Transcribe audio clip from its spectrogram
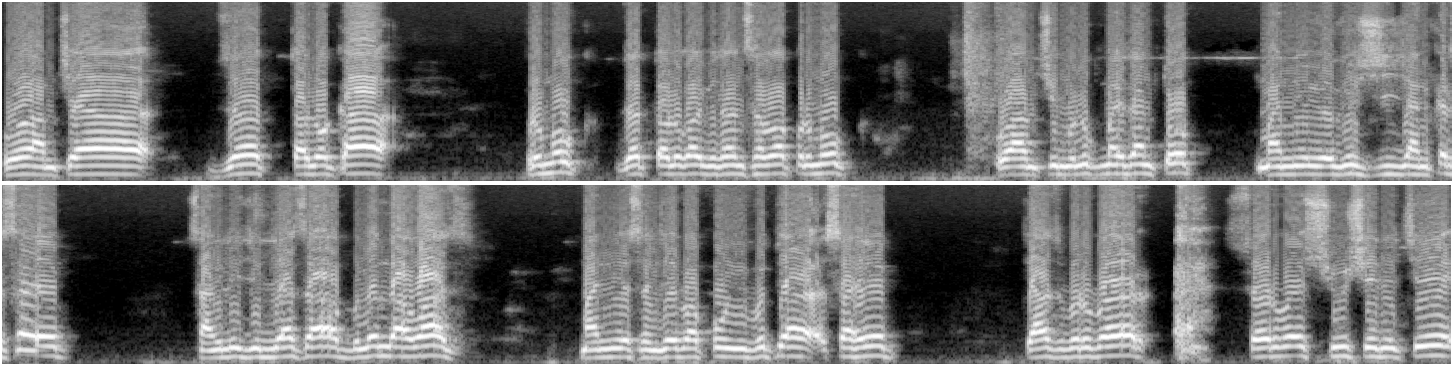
व आमच्या जत तालुका प्रमुख जत तालुका विधानसभा प्रमुख व आमची मुलुक मैदान तोप माननीय योगेशजी जानकर साहेब सांगली जिल्ह्याचा बुलंद आवाज माननीय संजय बापू विभूत्या साहेब त्याचबरोबर सर्व शिवसेनेचे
